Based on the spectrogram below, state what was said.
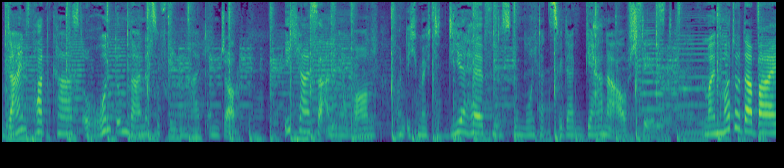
Dein Podcast rund um deine Zufriedenheit im Job. Ich heiße Anja Worm und ich möchte dir helfen, dass du montags wieder gerne aufstehst. Mein Motto dabei,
